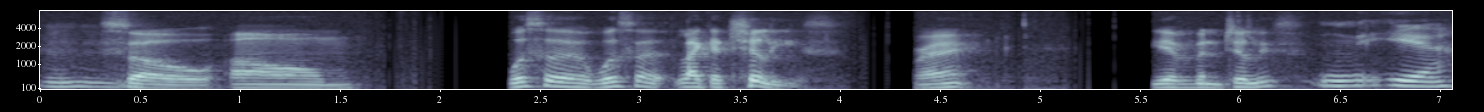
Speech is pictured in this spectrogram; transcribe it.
Mhm. So, um, what's a what's a like a Chili's, right? You ever been to Chili's? Mm, yeah.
